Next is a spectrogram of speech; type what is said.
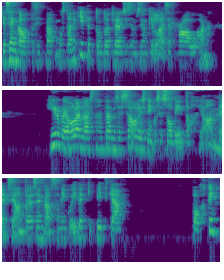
Ja sen kautta sitten musta ainakin itse tuntuu, että löysi semmoisen jonkinlaisen rauhan. Hirveän olennaistahan tämmöisessä olisi niinku se sovinto ja anteeksianto ja sen kanssa niinku itsekin pitkään pohti,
